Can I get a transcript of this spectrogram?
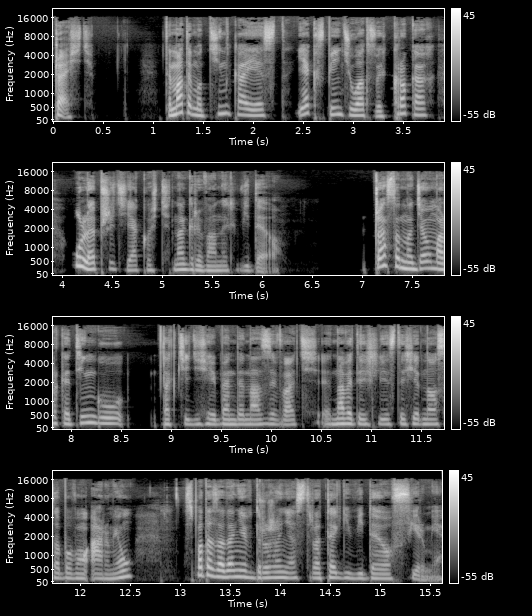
Cześć. Tematem odcinka jest jak w pięciu łatwych krokach ulepszyć jakość nagrywanych wideo. Często na dział marketingu, tak Cię dzisiaj będę nazywać, nawet jeśli jesteś jednoosobową armią, spada zadanie wdrożenia strategii wideo w firmie.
